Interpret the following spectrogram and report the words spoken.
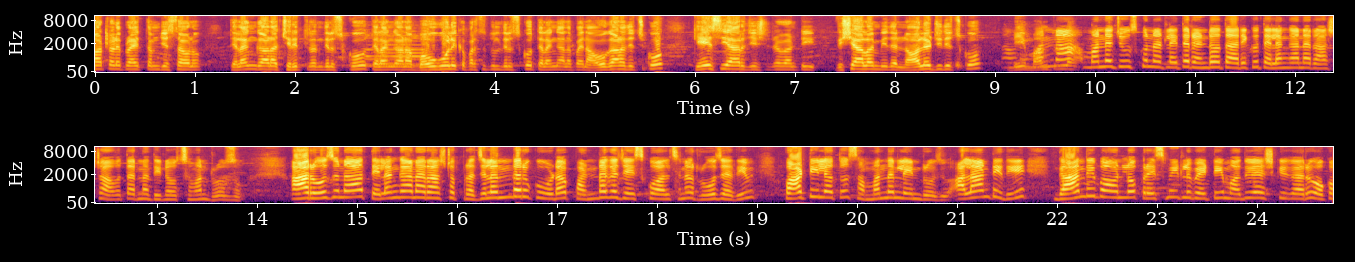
మాట్లాడే ప్రయత్నం చేస్తావు తెలంగాణ చరిత్రను తెలుసుకో తెలంగాణ భౌగోళిక పరిస్థితులు తెలుసుకో తెలంగాణ పైన అవగాహన తెచ్చుకో కేసీఆర్ చేసినటువంటి విషయాల మీద నాలెడ్జ్ తెచ్చుకో మొన్న మొన్న చూసుకున్నట్లయితే రెండో తారీఖు తెలంగాణ రాష్ట్ర అవతరణ దినోత్సవం రోజు. ఆ రోజున తెలంగాణ రాష్ట్ర ప్రజలందరూ కూడా పండగ చేసుకోవాల్సిన రోజు అది. పార్టీలతో సంబంధం లేని రోజు. అలాంటిది గాంధీ భవన్లో ప్రెస్ మీట్లు పెట్టి మధు యాష్కి గారు ఒక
